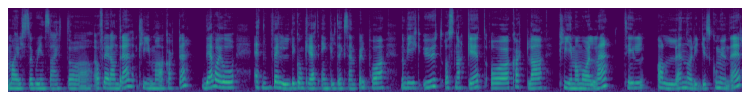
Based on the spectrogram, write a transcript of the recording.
Miles og Greensight og, og flere andre, klimakartet, det var jo et veldig konkret enkelteksempel på når vi gikk ut og snakket og kartla klimamålene til alle Norges kommuner.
